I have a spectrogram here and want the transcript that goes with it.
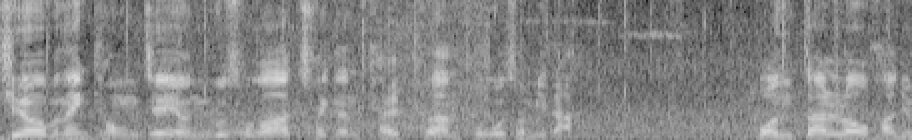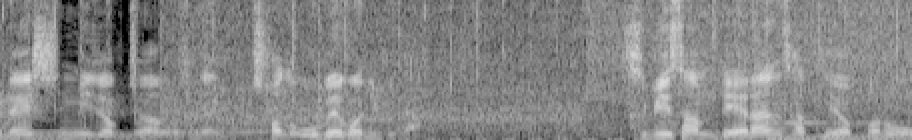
기업은행 경제연구소가 최근 발표한 보고서입니다. 원달러 환율의 심리적 저항선은 1,500원입니다. 12.3 내란 사태 여파로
